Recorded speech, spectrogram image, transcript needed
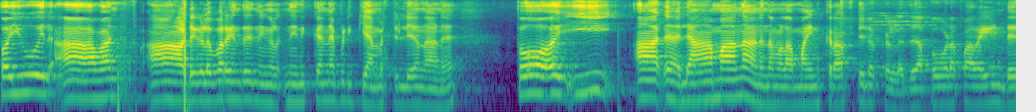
അപ്പോൾ യു അവൻ ആ ആടുകൾ പറയുന്നത് നിങ്ങൾ നിനക്ക് തന്നെ പിടിക്കാൻ പറ്റില്ല എന്നാണ്. അപ്പോൾ ഈ ആ ലാമ എന്നാണ് നമ്മൾ ആ മൈൻഡ് ക്രാഫ്റ്റിലൊക്കെ ഉള്ളത്. അപ്പോൾ ഇവിടെ പറയുന്നുണ്ട്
